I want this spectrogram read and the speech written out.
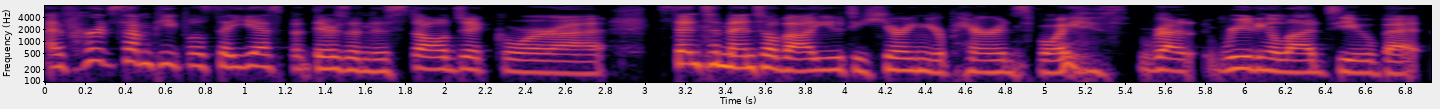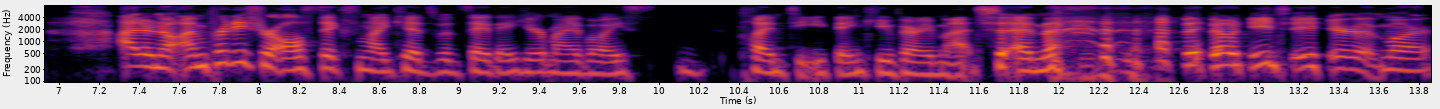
I've heard some people say yes, but there's a nostalgic or a sentimental value to hearing your parents' voice re- reading aloud to you. But I don't know. I'm pretty sure all six of my kids would say they hear my voice plenty. Thank you very much, and they don't need to hear it more.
